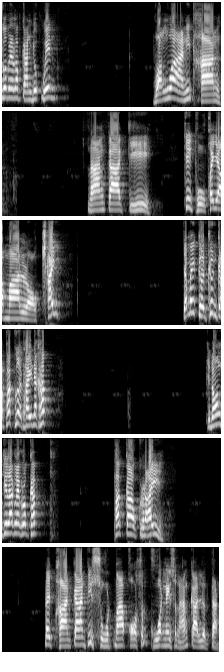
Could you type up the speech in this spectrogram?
ก็ไม่ได้รับการยกเว้น หวังว่านิทาน นางกากีที่ถูกพยามารหลอกใช้ จะไม่เกิดขึ้นกับพรรคเพื่อไทยนะครับ พี่น้องที่รักและเคารพครับพักก้าวไกล ได้ผ่านการพิสูจน์มาพอสมควรในสนามการเลือกตั้ง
